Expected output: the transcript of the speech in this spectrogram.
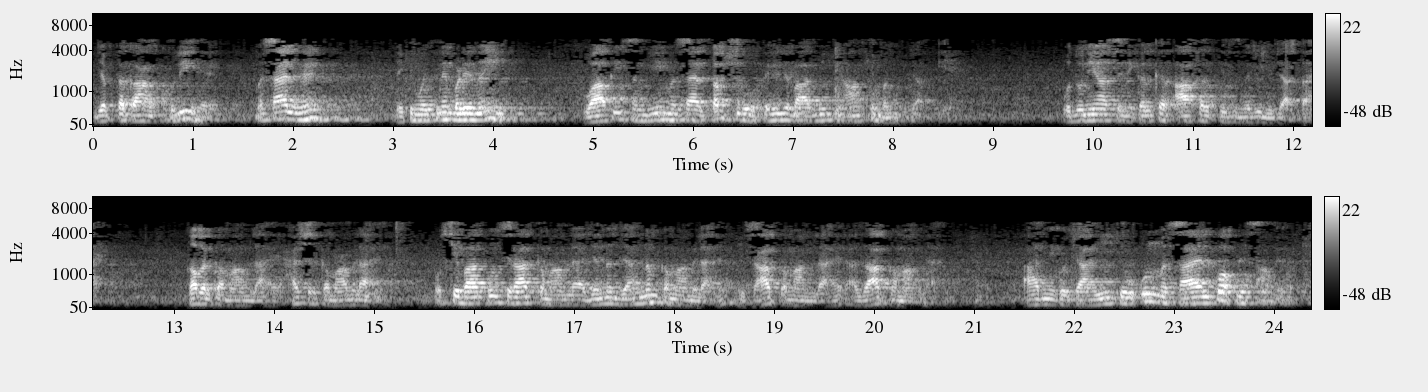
جب تک آنکھ کھلی ہے، مسائل ہیں، لیکن وہ اتنے بڑے نہیں۔ واقعی سنگین مسائل تب شروع ہوتے ہیں جب آدمی کی آنکھیں بند ہو جاتی ہیں۔ وہ دنیا سے نکل کر آخر کی زندگی میں جاتا ہے۔ قبر کا معاملہ ہے، حشر کا معاملہ ہے، اس کے بعد کل سرات کا معاملہ ہے، جنت، جہنم کا معاملہ ہے، حساب کا معاملہ ہے، عذاب کا معاملہ ہے۔ آدمی کو چاہیے کہ وہ ان مسائل کو اپنے سامنے رکھے۔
